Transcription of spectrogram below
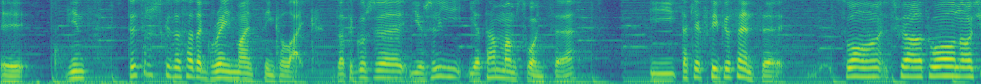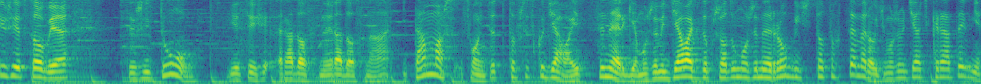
Yy, więc to jest troszeczkę zasada Great Minds Think Alike. Dlatego, że jeżeli ja tam mam słońce i tak jak w tej piosence, światło nosisz je w sobie, to jeżeli tu jesteś radosny, radosna i tam masz słońce, to to wszystko działa, jest synergia, możemy działać do przodu, możemy robić to, co chcemy robić, możemy działać kreatywnie,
